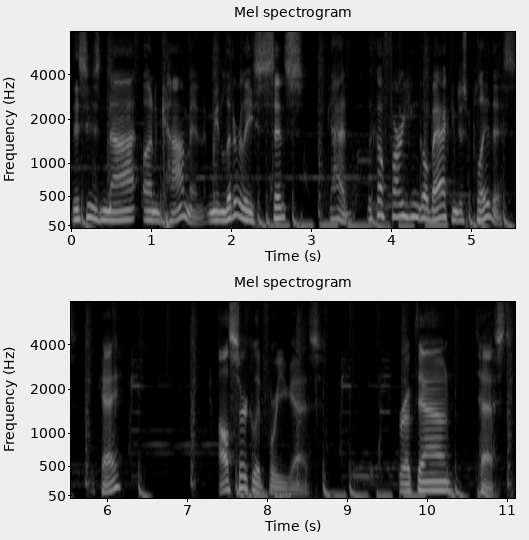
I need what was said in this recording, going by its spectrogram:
this is not uncommon. I mean, literally since God, look how far you can go back and just play this. Okay, I'll circle it for you guys. Broke down, test.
